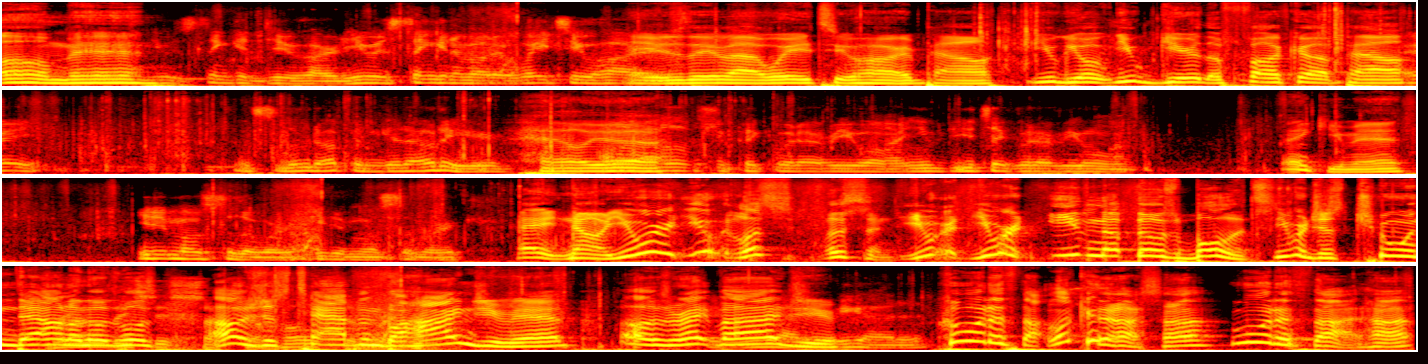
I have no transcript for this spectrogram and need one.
Oh man. He was thinking too hard. He was thinking about it way too hard. He was thinking about it way too hard, pal. You go you gear the fuck up, pal. Let's loot up and get out of here. Hell I'll- yeah. I'll let you pick whatever you want. You, you take whatever you want. Thank you, man. You did most of the work. You did most of the work. Hey, no, you were you let's listen. You were you were eating up those bullets. You were just chewing down on those bullets. I was just tapping round. behind you, man. I was right We behind got it, you. We got it. Who would have thought? Look at us, huh? Who would have thought, huh?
